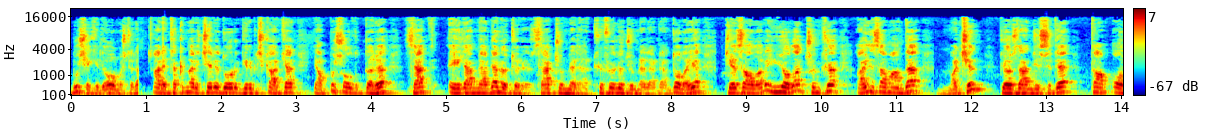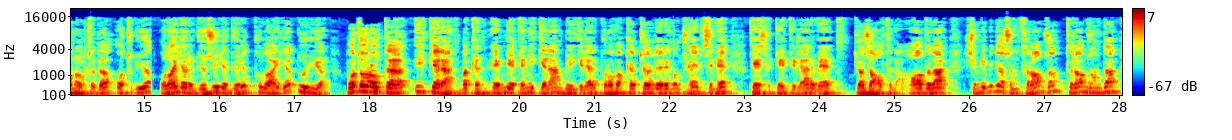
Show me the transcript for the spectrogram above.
Bu şekilde olmuştur. Hani takımlar içeri doğru girip çıkarken yapmış oldukları sert eylemlerden ötürü, sert cümleler, küfürlü cümlelerden dolayı cezaları yiyorlar. Çünkü aynı zamanda maçın gözlemcisi de tam o noktada oturuyor. Olayları gözüyle görüp kulağıyla duyuyor. Bu doğrultuda ilk gelen, bakın emniyetten ilk gelen bilgiler provokatörlerin hepsini tespit ettiler ve gözaltına aldılar. Şimdi biliyorsunuz Trabzon, Trabzon'dan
